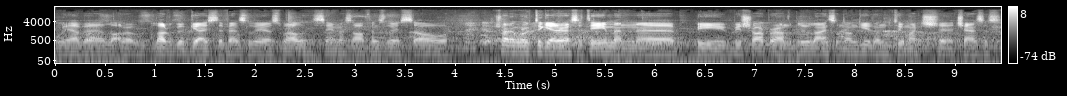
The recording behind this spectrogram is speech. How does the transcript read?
we have a lot of lot of good guys defensively as well, same as offensively. So try to work together as a team and uh, be be sharp around the blue lines and don't give them too much uh, chances.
